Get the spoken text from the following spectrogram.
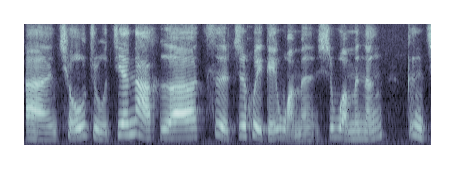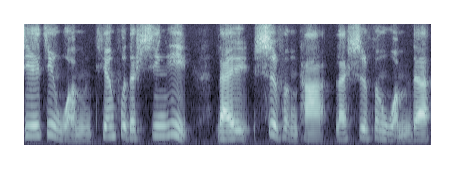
嗯，求主接纳和赐智慧给我们，使我们能更接近我们天父的心意，来侍奉他，来侍奉我们的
